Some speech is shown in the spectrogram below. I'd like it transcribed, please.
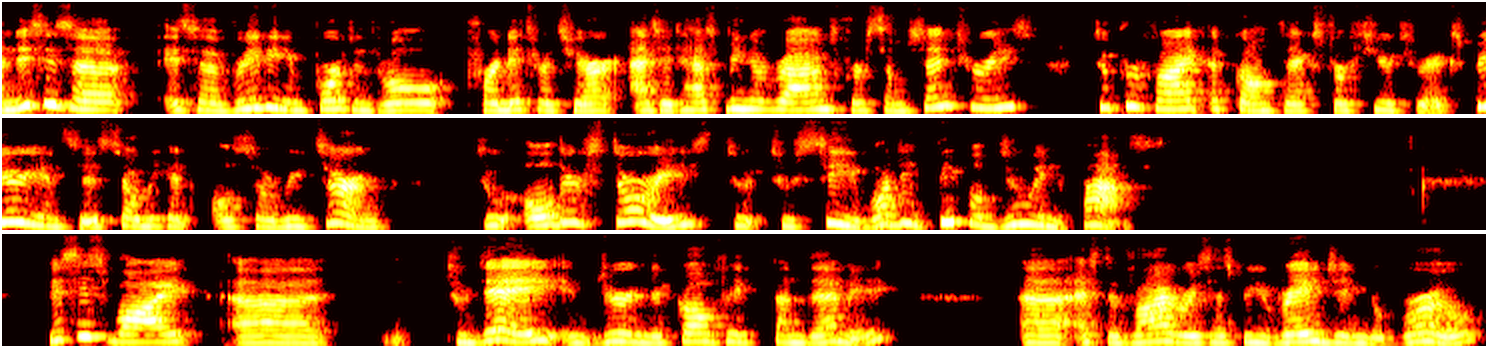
And this is a, is a really important role for literature as it has been around for some centuries to provide a context for future experiences so we can also return to older stories to, to see what did people do in the past. This is why uh, today, during the COVID pandemic, uh, as the virus has been raging the world,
